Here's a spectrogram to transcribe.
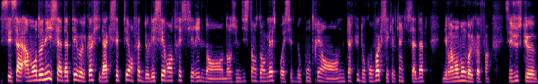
C'est ça. À un moment donné, il s'est adapté, Volkov. Il a accepté en fait de laisser rentrer Cyril dans, dans une distance d'anglaise pour essayer de le contrer en, uppercut. Donc, on voit que c'est quelqu'un qui s'adapte. Il est vraiment bon, Volkov. Hein. C'est juste que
